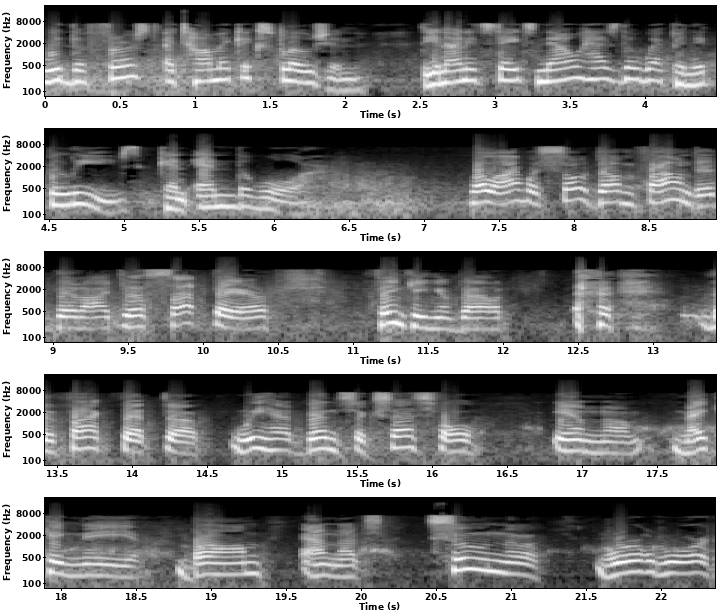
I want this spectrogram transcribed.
With the first atomic explosion, the United States now has the weapon it believes can end the war. Well, I was so dumbfounded that I just sat there thinking about the fact that uh, we had been successful in um, making the bomb and that soon the World War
